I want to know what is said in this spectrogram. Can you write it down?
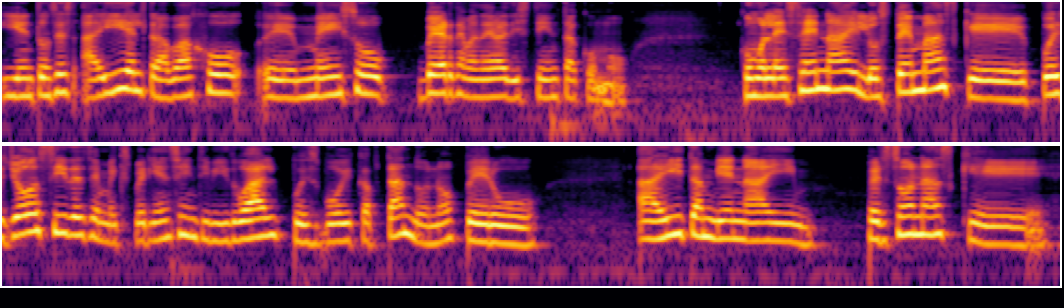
Y entonces ahí el trabajo eh, me hizo ver de manera distinta como, como la escena y los temas que pues yo sí desde mi experiencia individual pues voy captando, ¿no? Pero ahí también hay personas que,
